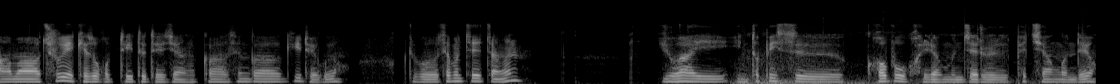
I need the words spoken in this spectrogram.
아마 추후에 계속 업데이트 되지 않을까 생각이 되고요. 그리고 세 번째 장은 UI 인터페이스 허브 관련 문제를 패치한 건데요.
